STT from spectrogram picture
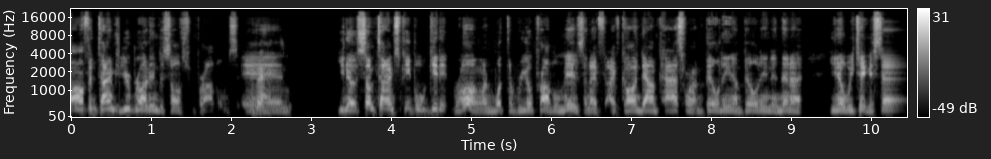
oftentimes you're brought in to solve some problems. And right you know, sometimes people get it wrong on what the real problem is. And I've I've gone down paths where I'm building, I'm building, and then I, you know, we take a step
